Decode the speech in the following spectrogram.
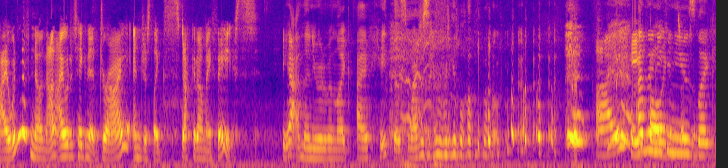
I wouldn't have known that. I would have taken it dry and just like stuck it on my face. Yeah, and then you would have been like, I hate this. Why does everybody love them? I hate and then you can use like,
